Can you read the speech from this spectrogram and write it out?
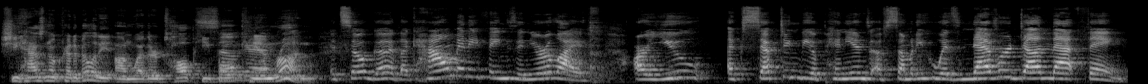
she has no credibility on whether tall people So can run. It's so good. Like, how many things in your life are you accepting the opinions of somebody who has never done that thing?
